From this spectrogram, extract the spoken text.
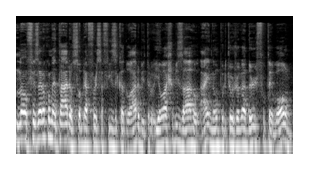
Não, fizeram um comentário sobre a força física do árbitro e eu acho bizarro. Ai não, porque o jogador de futebol,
